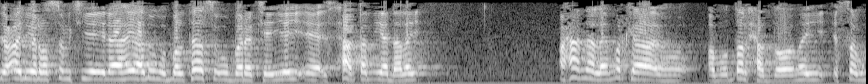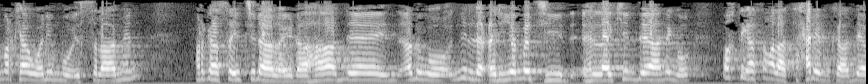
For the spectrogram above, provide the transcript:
ducadii rasuulkiiyo ilaahay adigu bal taas uu barakeeyey ee isxaaqan iyo dhalay. Waxaana le markaa abu dalxa doonay isagu markaa weli muu islaamin markaasay tiraa la yidhaahaa dee adigu nin la celiyo ma tihid laakiin de anigu waktigaasna walaa taxriimka dee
